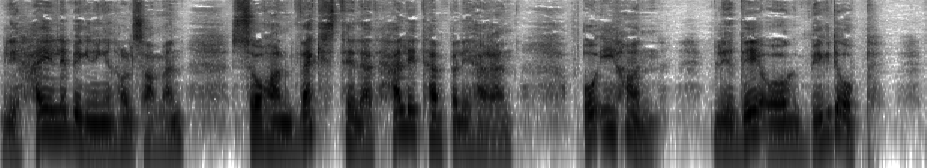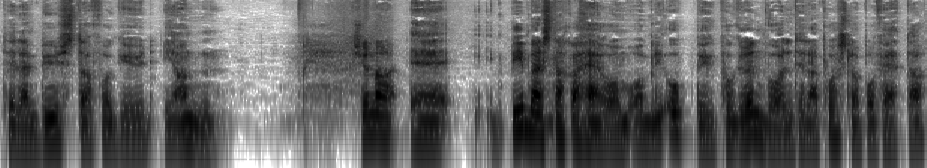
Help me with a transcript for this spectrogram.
blir hele bygningen holdt sammen, så han vekst til et hellig tempel i Herren, og i Han blir det òg bygd opp til en bostad for Gud i anden. Skjønner, eh, Bibelen snakker her om å bli oppbygd på grunnvollen til apostler og profeter,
